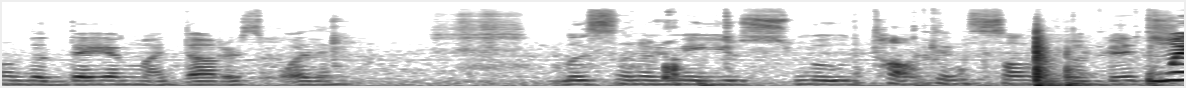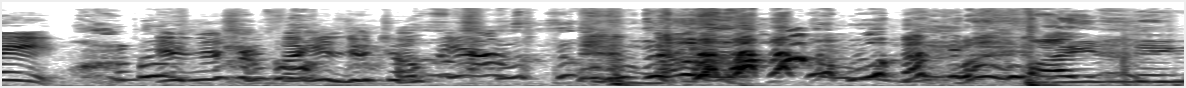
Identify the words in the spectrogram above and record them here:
on the day of my daughter's wedding. Listen to me, you smooth talking son of a bitch. Wait, isn't this from fucking Zootopia? No. what? Finding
